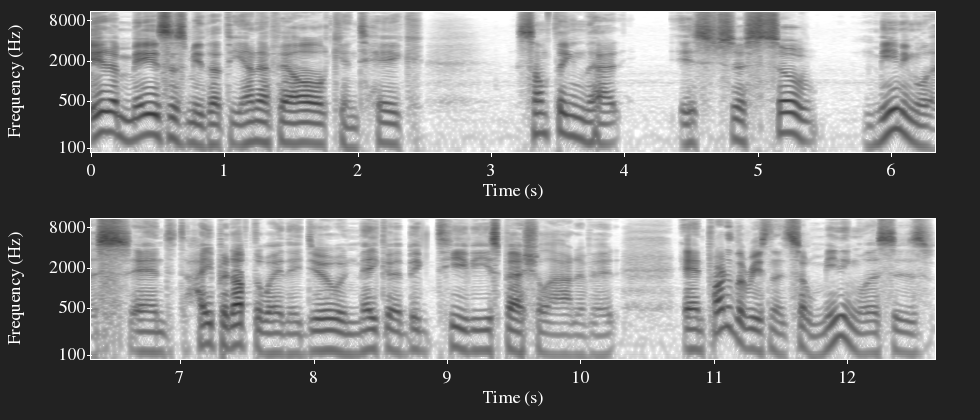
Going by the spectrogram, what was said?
it amazes me that the NFL can take something that is just so meaningless and hype it up the way they do and make a big TV special out of it. And part of the reason it's so meaningless is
